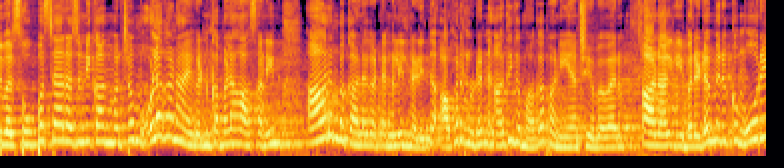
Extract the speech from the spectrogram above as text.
இவர் சூப்பர் ஸ்டார் ரஜினிகாந்த் மற்றும் உலக நாயகன் கமலஹாசனின் ஆரம்ப காலகட்டங்களில் நடித்து அவர்களுடன் அதிகமாக பணியாற்றியவர். ஆனால் இவரிடம் இருக்கும் ஒரே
